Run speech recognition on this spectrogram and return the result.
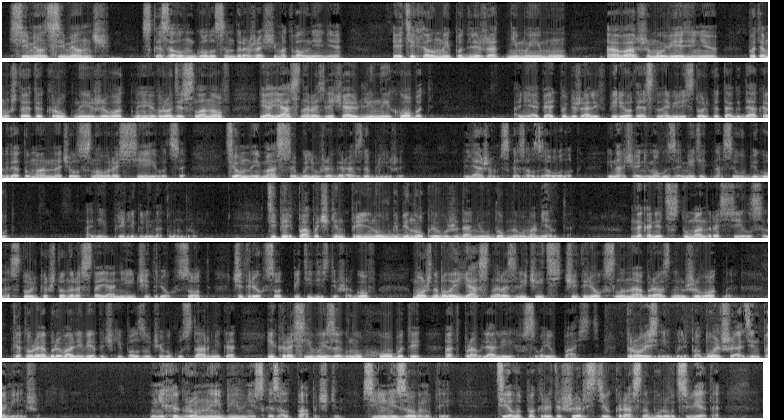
Семен Семенович, — сказал он голосом, дрожащим от волнения, — эти холмы подлежат не моему, а вашему ведению, потому что это крупные животные, вроде слонов — я ясно различаю длинный хобот. Они опять побежали вперед и остановились только тогда, когда туман начал снова рассеиваться. Темные массы были уже гораздо ближе. «Ляжем», — сказал зоолог, — «иначе они могут заметить нас и убегут». Они прилегли на тундру. Теперь Папочкин прильнул к биноклю в ожидании удобного момента. Наконец туман рассеялся настолько, что на расстоянии четырехсот 450 шагов можно было ясно различить четырех слонообразных животных, которые обрывали веточки ползучего кустарника и, красиво изогнув хоботы, отправляли их в свою пасть. Трое из них были побольше, один поменьше. «У них огромные бивни», — сказал Папочкин, — «сильно изогнутые. Тело покрыто шерстью красно-бурого цвета.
